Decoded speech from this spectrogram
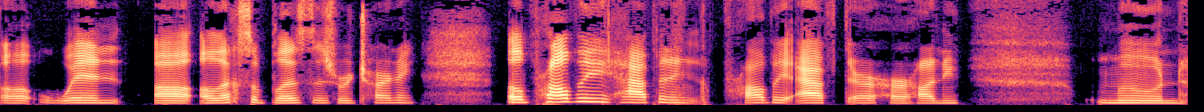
uh, when uh, Alexa Bliss is returning, it'll probably happening probably after her honeymoon.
